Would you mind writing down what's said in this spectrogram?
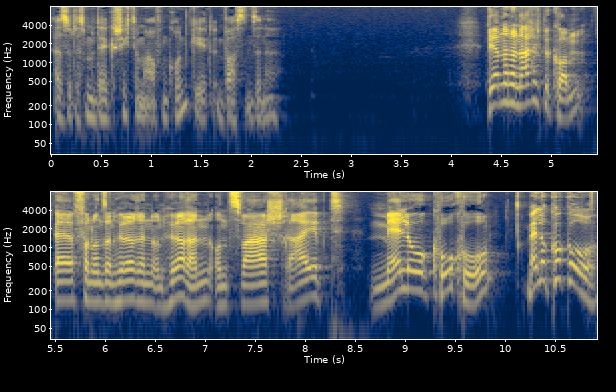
Also, dass man der Geschichte mal auf den Grund geht, im wahrsten Sinne. Wir haben noch eine Nachricht bekommen äh, von unseren Hörerinnen und Hörern und zwar schreibt Mello Coco, Mello Coco!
